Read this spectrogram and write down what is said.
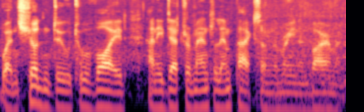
when shouldn't do to avoid any detrimental impacts on the marine environment.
